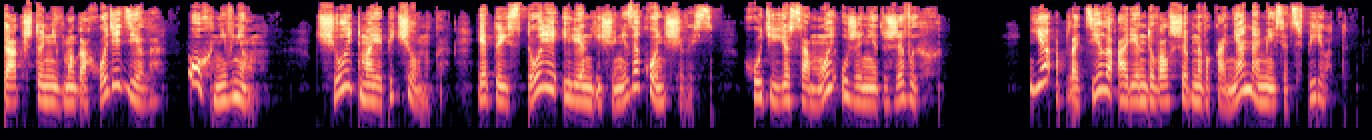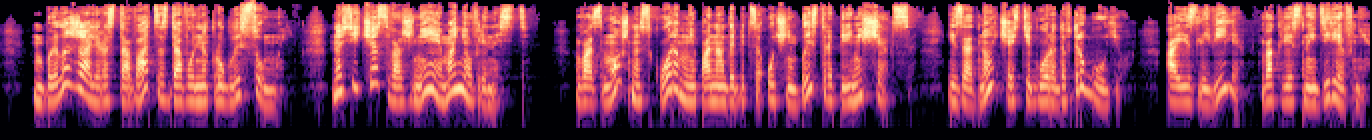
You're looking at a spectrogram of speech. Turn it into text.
Так что не в магоходе дело, ох, не в нем. Чует моя печенка. Эта история Елен еще не закончилась, хоть ее самой уже нет в живых. Я оплатила аренду волшебного коня на месяц вперед. Было жаль расставаться с довольно круглой суммой, но сейчас важнее маневренность. Возможно, скоро мне понадобится очень быстро перемещаться из одной части города в другую, а из Левиля в окрестные деревни.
